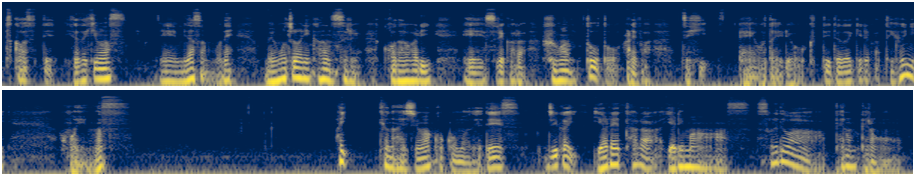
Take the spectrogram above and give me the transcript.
使わせていただきます。えー、皆さんもね、メモ帳に関するこだわり、えー、それから不満等々あれば、ぜひ、え、お便りを送っていただければというふうに思います。はい、今日の配信はここまでです。次回やれたらやります。それでは、ペロンペロン。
